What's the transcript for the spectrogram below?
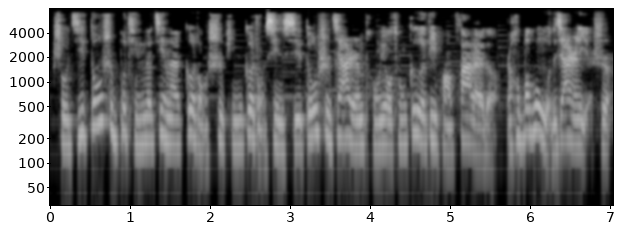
手机都是不停的进来各种视频、各种信息，都是家人朋友从各个地方发来的，然后包括我的家人也是。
